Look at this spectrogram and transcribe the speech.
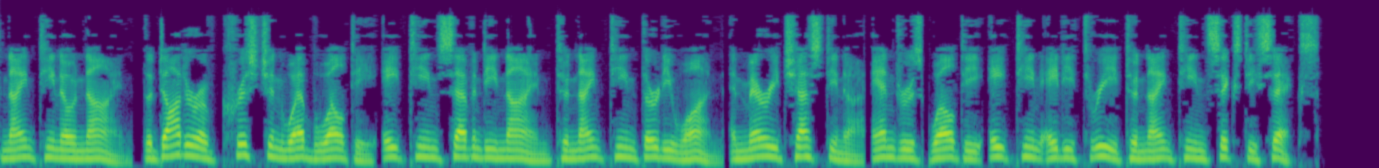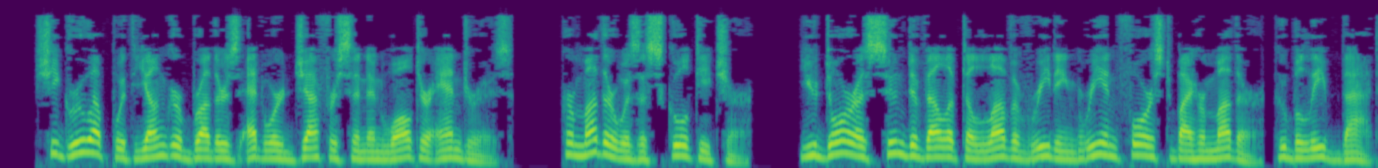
1909, the daughter of Christian Webb Welty (1879–1931) and Mary Chestina Andrews Welty (1883–1966). She grew up with younger brothers Edward Jefferson and Walter Andrews. Her mother was a schoolteacher. Eudora soon developed a love of reading reinforced by her mother, who believed that,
